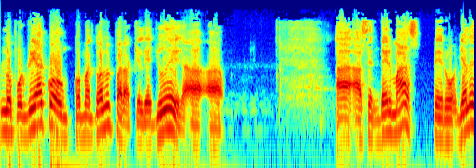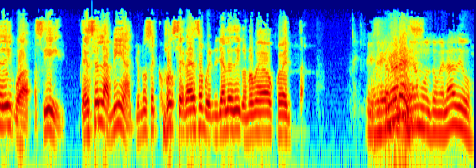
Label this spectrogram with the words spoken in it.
lo pondría con, con McDonald para que le ayude a, a, ascender más. Pero ya le digo, así, esa es la mía. Yo no sé cómo será eso, bueno, ya le digo, no me he dado cuenta. señores, don Eladio,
